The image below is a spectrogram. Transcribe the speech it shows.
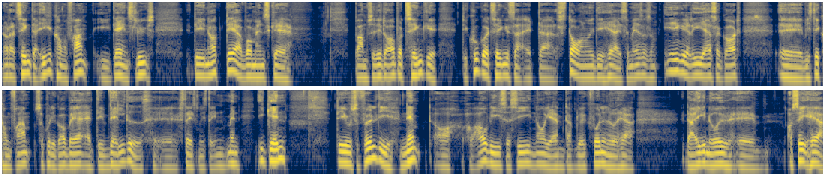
Når der er ting, der ikke kommer frem i dagens lys. Det er nok der, hvor man skal bremse lidt op og tænke, det kunne godt tænke sig, at der står noget i det her sms'er, som ikke lige er så godt. Øh, hvis det kom frem, så kunne det godt være, at det væltede øh, statsministeren. Men igen, det er jo selvfølgelig nemt at, at afvise og sige, at ja, der blev ikke fundet noget her. Der er ikke noget øh, at se her.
